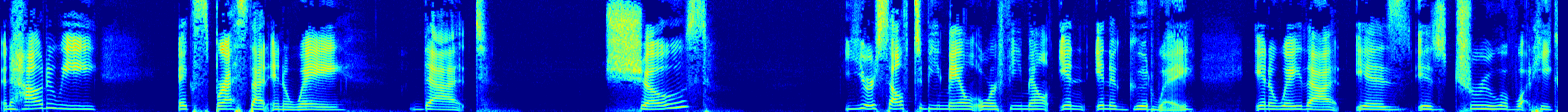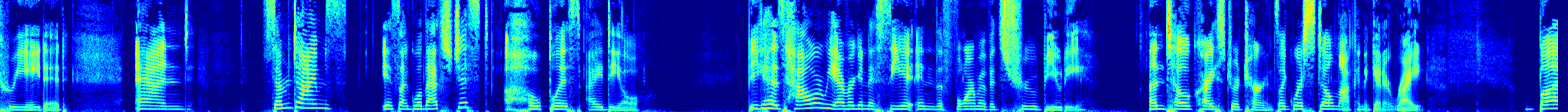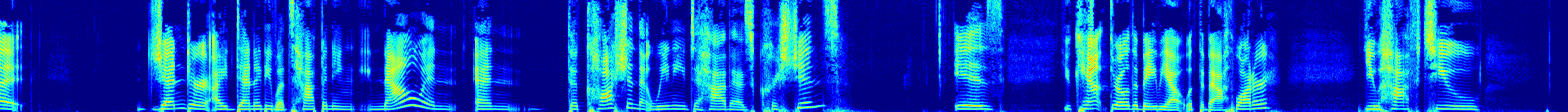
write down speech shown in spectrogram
And how do we express that in a way that shows yourself to be male or female in in a good way in a way that is is true of what he created. And sometimes it's like well that's just a hopeless ideal. Because how are we ever going to see it in the form of its true beauty until Christ returns? Like we're still not going to get it right. But gender identity what's happening now and and the caution that we need to have as Christians is you can't throw the baby out with the bathwater. You have to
